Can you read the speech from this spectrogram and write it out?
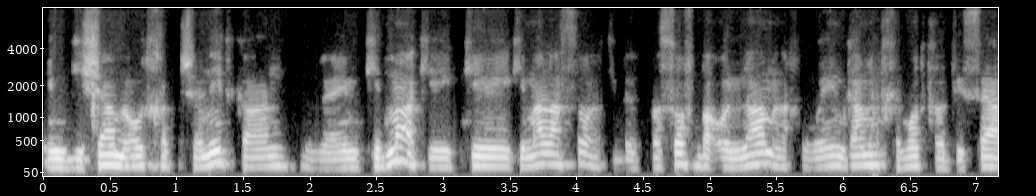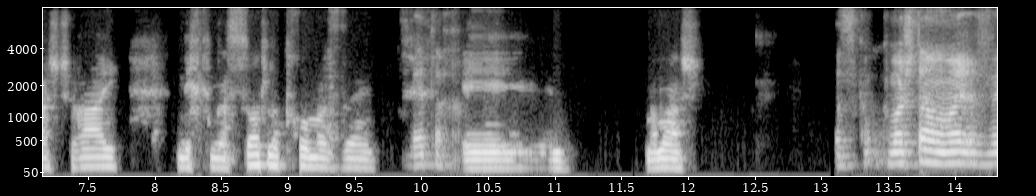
עם גישה מאוד חדשנית כאן ועם קדמה, כי, כי, כי מה לעשות, בסוף בעולם אנחנו רואים גם את חברות כרטיסי האשראי נכנסות לתחום הזה. בטח. ממש. אז כמו שאתה אומר, ו...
